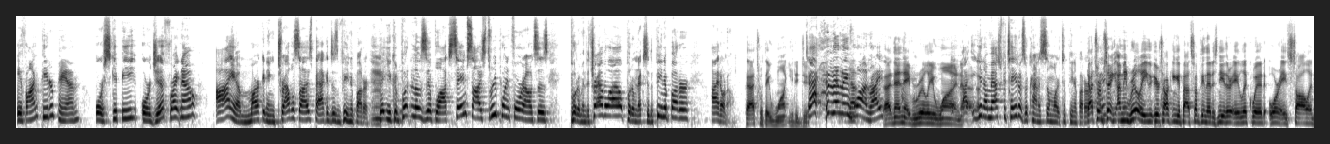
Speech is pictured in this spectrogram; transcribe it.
If I'm Peter Pan or Skippy or Jif right now, I am marketing travel size packages of peanut butter mm. that you can put in those Ziplocs, same size, 3.4 ounces. Put them in the travel aisle, put them next to the peanut butter. I don't know. That's what they want you to do. and then they've yep. won, right? And then they've really won. Uh, you know, mashed potatoes are kind of similar to peanut butter. That's what I'm saying. I mean, really, you're talking about something that is neither a liquid or a solid.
